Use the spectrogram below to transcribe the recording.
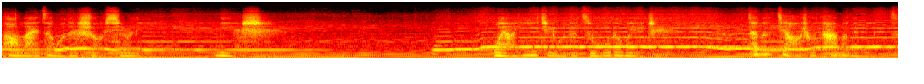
跑来在我的手心里啮食。我要依据我的足的位置，才能叫出他们的名字。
